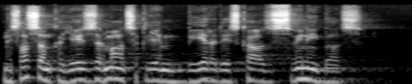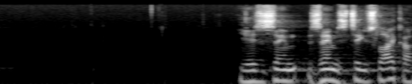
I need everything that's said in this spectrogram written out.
Mēs lasām, ka Jēzus ar mācekļiem bija ieradies kādas svinībās. Jēzus zem, zemes dzīves laikā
